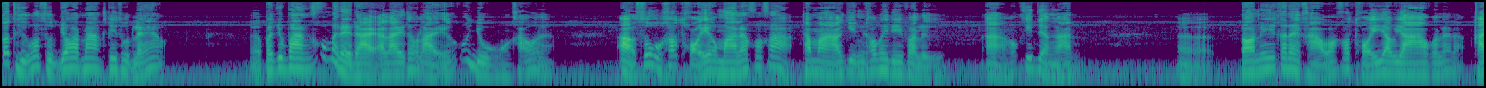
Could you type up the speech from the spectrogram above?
ก็ถือว่าสุดยอดมากที่สุดแล้วปัจจุบันเขาก็ไม่ได้ได้อะไรเท่าไหร่เขาก็อยู่ของเขานะอ้าวสู้เขาถอยออกมาแล้วเขาก็ทำมาหากินเขาไม่ดีฝ่าหรือ อ่าเขาคิดอย่างนั้นเอ่อตอนนี้ก็ได้ข่าวว่าเขาถอยยาวๆกันแล้วล่ะใคร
